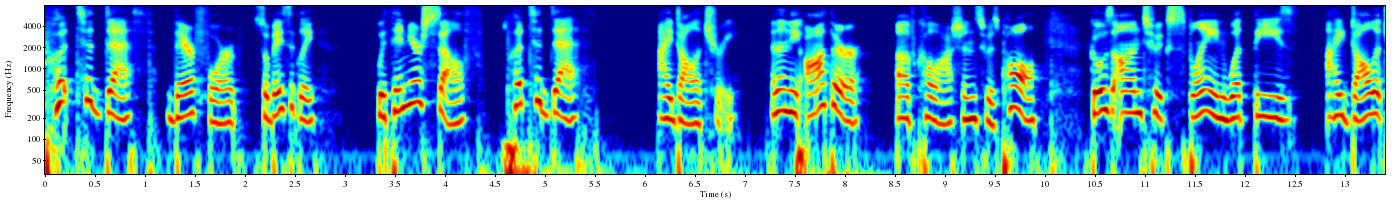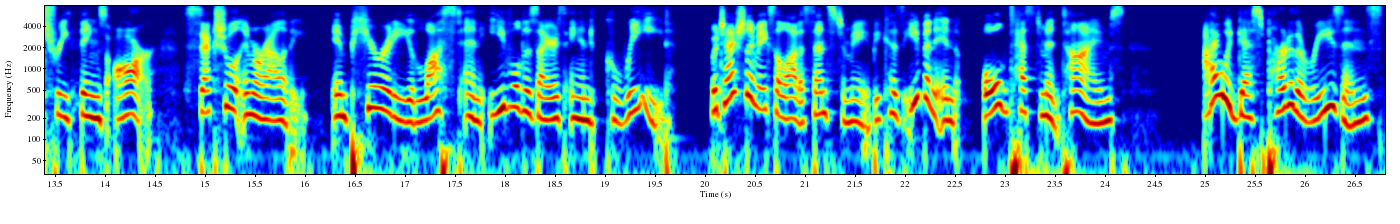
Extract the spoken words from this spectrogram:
Put to death, therefore, so basically, within yourself, put to death idolatry. And then the author of Colossians, who is Paul, goes on to explain what these idolatry things are sexual immorality, impurity, lust, and evil desires, and greed. Which actually makes a lot of sense to me because even in Old Testament times, I would guess part of the reasons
